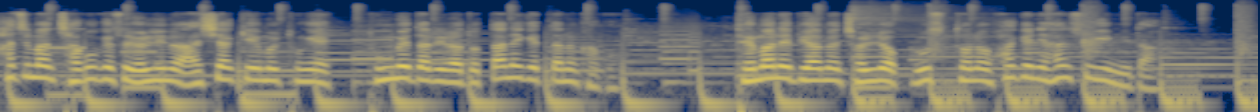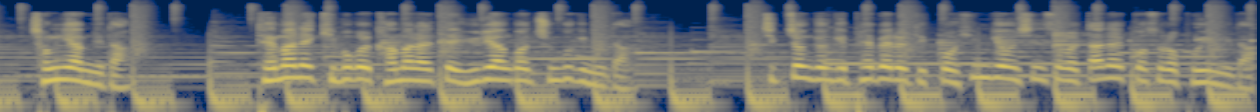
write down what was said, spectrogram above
하지만 자국에서 열리는 아시안 게임을 통해 동메달이라도 따내겠다는 각오. 대만에 비하면 전력 로스터는 확연히 한 수위입니다. 정리합니다. 대만의 기복을 감안할 때 유리한 건 중국입니다. 직전 경기 패배를 딛고 힘겨운 신승을 따낼 것으로 보입니다.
